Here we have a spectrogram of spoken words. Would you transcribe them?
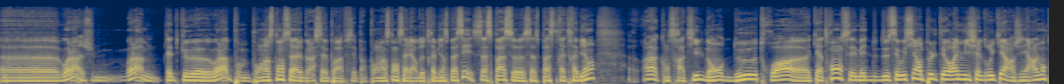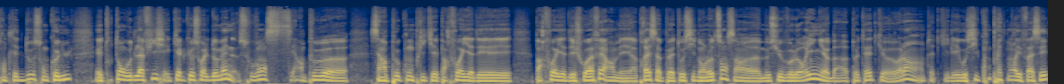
Euh, voilà, voilà, peut-être que voilà, pour, pour l'instant ça, bah, c'est pas, c'est pas pour l'instant ça a l'air de très bien se passer. Ça se passe, ça se passe très très bien. Euh, voilà, qu'en sera-t-il dans 2, 3, 4 ans? C'est mais c'est aussi un peu le théorème Michel Drucker. Hein. Généralement, quand les deux sont connus et tout en haut de l'affiche et quel que soit le domaine, souvent c'est un peu, euh, c'est un peu compliqué. Parfois il y a des, parfois il y a des choix à faire, hein, mais après ça peut être aussi dans l'autre sens. Hein. Monsieur Voloring, bah peut-être que voilà, peut-être qu'il est aussi complètement effacé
